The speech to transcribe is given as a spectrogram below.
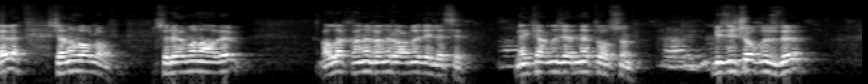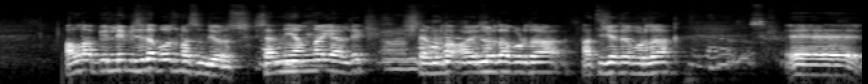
Evet canım oğlum. Süleyman abim Allah kanı kanı rahmet eylesin. Mekanı cennet olsun. Bizi çok üzdü. Allah birliğimizi de bozmasın diyoruz. Senin yanına geldik. İşte burada Aynur da burada, Hatice de burada. Ee,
